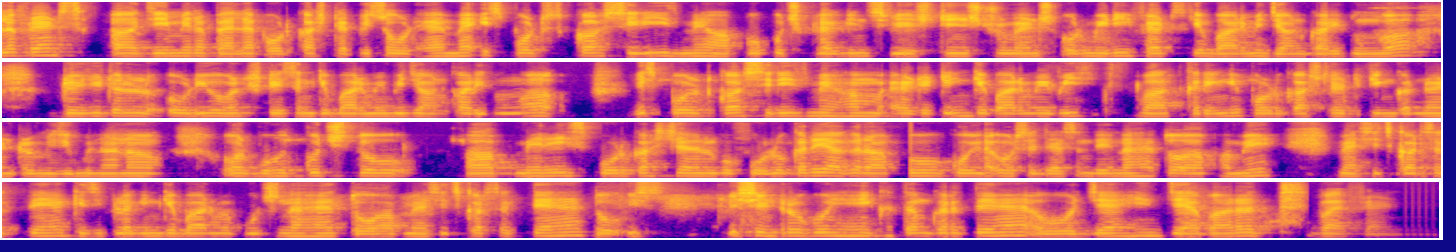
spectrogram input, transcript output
Hello friends आज ये मेरा पहला पॉडकास्ट एपिसोड है। मैं इस पॉडकास्ट सीरीज़ में आपको कुछ प्लगइन्स वेस्ट इंस्ट्रूमेंट्स और मिडी इफेक्ट्स के बारे में जानकारी दूँगा। डिजिटल ऑडियो वर्कस्टेशन के बारे में भी जानकारी दूँगा। इस पॉडकास्ट सीरीज़ में हम एडिटिंग के बारे में भी बात करेंगे। पॉडकास्ट एडिटिंग करना इंटर म्यूज़िक बनाना और बहुत कुछ। तो आप मेरे इस पॉडकास्ट चैनल को फॉलो करें। अगर आपको कोई और सजेशन देना है तो आप हमें मैसेज कर सकते हैं। किसी प्लगइन के बारे में पूछना है तो आप मैसेज कर सकते हैं। तो इस इस इंटरव्यू को यहीं ख़त्म करते हैं और जय हिंद, जय भारत। Bye friend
